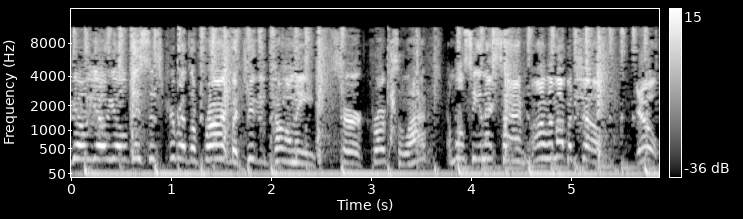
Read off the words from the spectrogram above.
Yo, yo, yo, this is Kermit the Frog, but you can call me Sir Crooks a lot. And we'll see you next time on The Muppet Show. Yo.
